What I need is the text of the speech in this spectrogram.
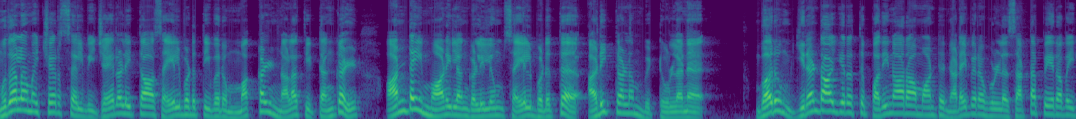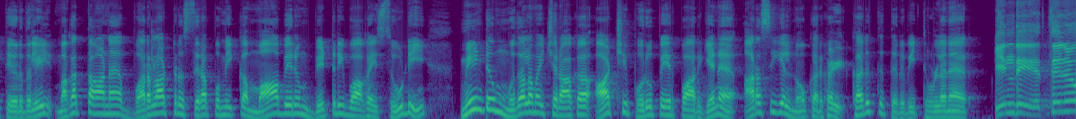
முதலமைச்சர் செல்வி ஜெயலலிதா செயல்படுத்தி வரும் மக்கள் நலத்திட்டங்கள் அண்டை மாநிலங்களிலும் செயல்படுத்த அடித்தளம் விட்டுள்ளன. வரும் இரண்டாயிரத்து பதினாறாம் ஆண்டு நடைபெறவுள்ள சட்டப்பேரவை தேர்தலில் மகத்தான வரலாற்று சிறப்புமிக்க மாபெரும் வெற்றி வாகை சூடி மீண்டும் முதலமைச்சராக ஆட்சி பொறுப்பேற்பார் என அரசியல் நோக்கர்கள் கருத்து தெரிவித்துள்ளனர். இன்று எத்தனையோ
